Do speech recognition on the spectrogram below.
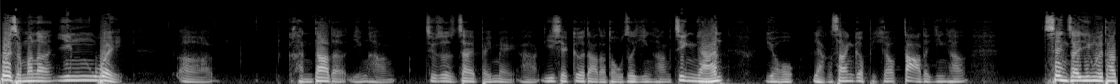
为什么呢？因为呃，很大的银行就是在北美啊，一些各大的投资银行，竟然有两三个比较大的银行，现在因为他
